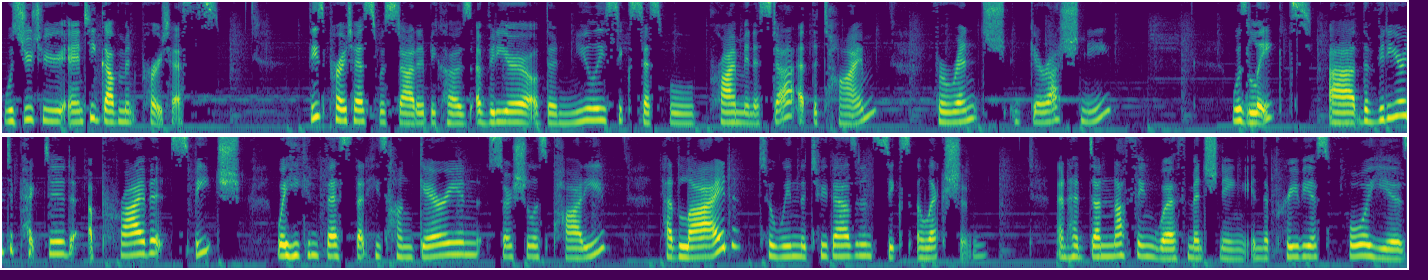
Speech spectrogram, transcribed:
was due to anti government protests. These protests were started because a video of the newly successful Prime Minister at the time, Ferenc Gyurcsány, was leaked. Uh, the video depicted a private speech where he confessed that his Hungarian Socialist Party had lied to win the 2006 election and had done nothing worth mentioning in the previous four years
